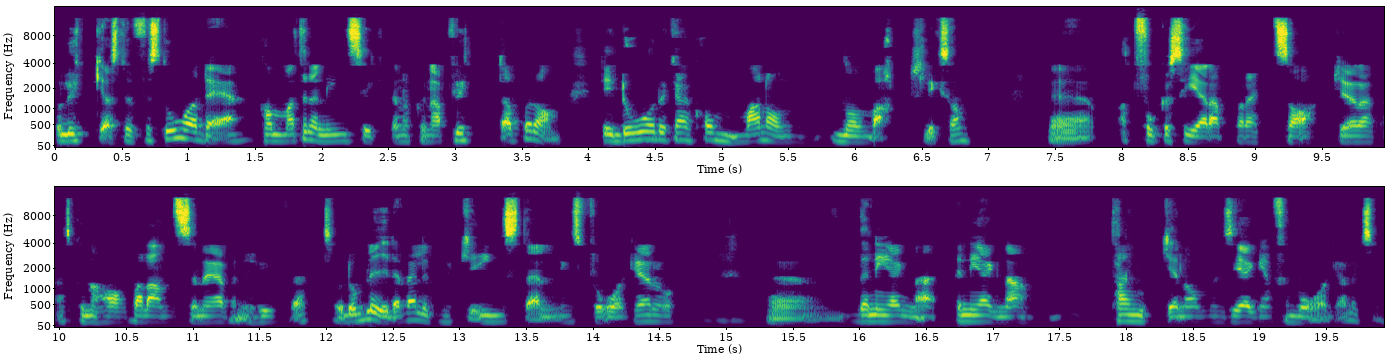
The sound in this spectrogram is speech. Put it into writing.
Och lyckas du förstå det, komma till den insikten och kunna flytta på dem, det är då du kan komma någon, någon vart. Liksom. Eh, att fokusera på rätt saker, att, att, kunna ha balansen även i huvudet. Och då blir det väldigt mycket inställningsfrågor och eh, den, egna, den egna tanken om ens egen förmåga. Liksom.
